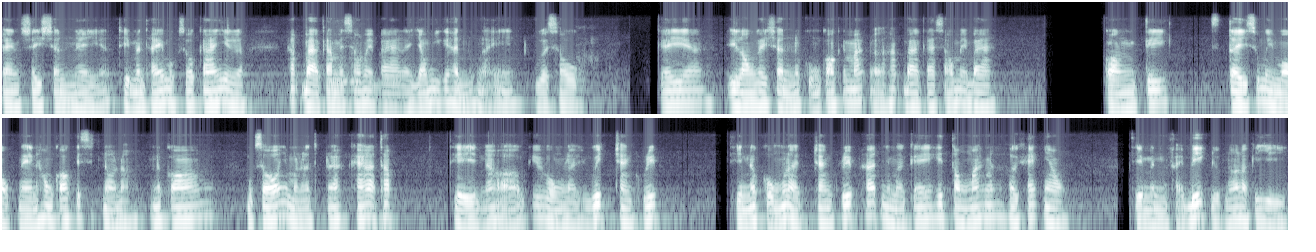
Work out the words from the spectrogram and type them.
translation này thì mình thấy một số cái như là H3K63 là giống như cái hình lúc nãy vừa sâu cái uh, elongation nó cũng có cái mắt ở H3K63 còn cái stay số 11 này nó không có cái signal nó nó có một số nhưng mà nó khá là thấp thì nó ở cái vùng là with transcript. Thì nó cũng là transcript hết nhưng mà cái hit tông mắt nó hơi khác nhau. Thì mình phải biết được nó là cái gì.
